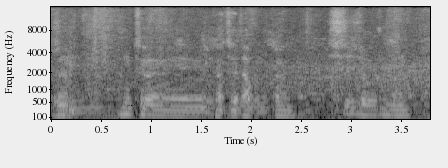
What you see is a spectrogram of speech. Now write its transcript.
그런 형태가 되다 보니까 힘들죠.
